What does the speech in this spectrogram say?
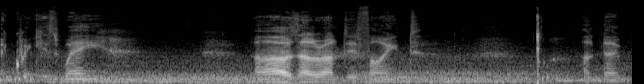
The quickest way Oh, there's another undefined. Unknown.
